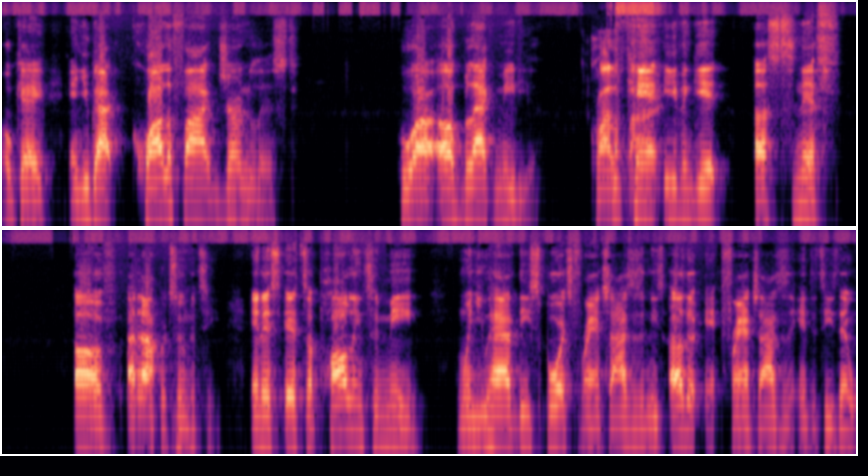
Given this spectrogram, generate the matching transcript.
Okay, and you got qualified journalists who are of black media, qualified can't even get a sniff of an opportunity, and it's it's appalling to me when you have these sports franchises and these other franchises and entities that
